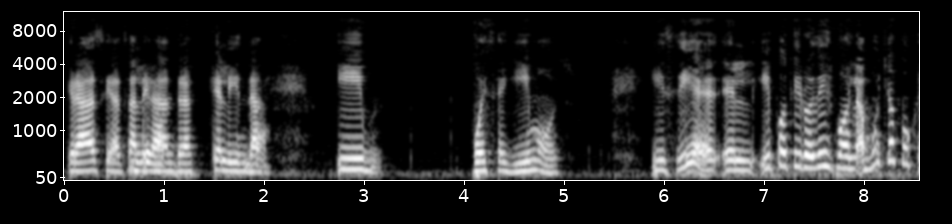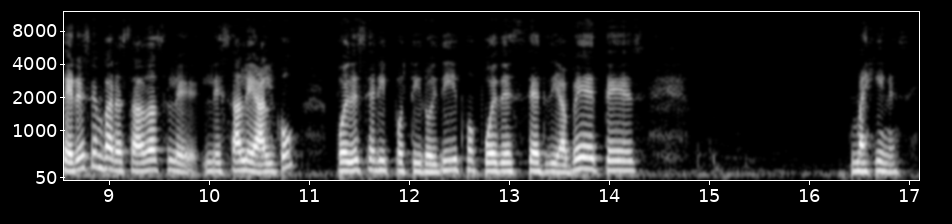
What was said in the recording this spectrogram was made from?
Gracias, Alejandra. Gracias. Qué linda. Y pues seguimos y sí, el, el hipotiroidismo, a muchas mujeres embarazadas le, le, sale algo. Puede ser hipotiroidismo, puede ser diabetes. Imagínense,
